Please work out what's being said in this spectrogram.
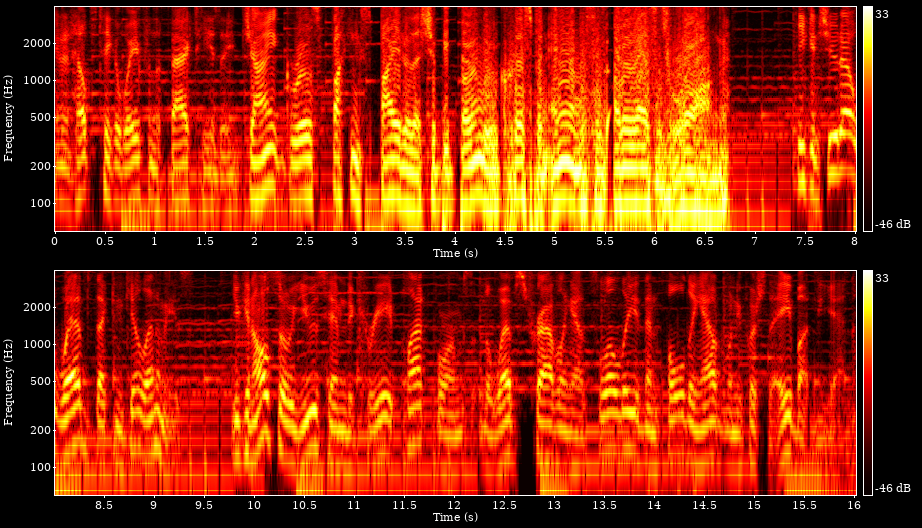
and it helps take away from the fact he is a giant gross fucking spider that should be burned to a crisp and anyone that says otherwise is wrong. He can shoot out webs that can kill enemies. You can also use him to create platforms, the webs traveling out slowly, then folding out when you push the A button again.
